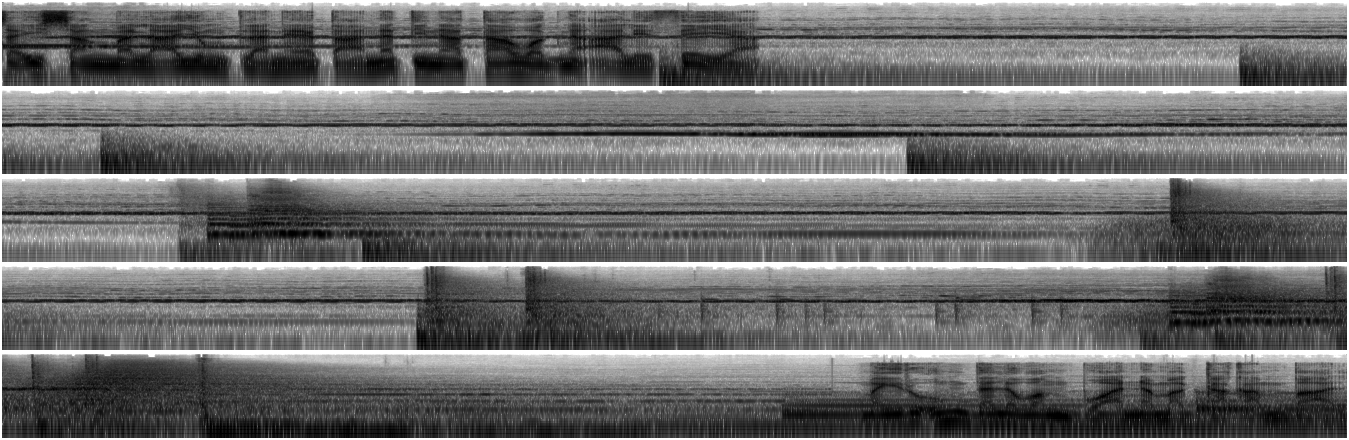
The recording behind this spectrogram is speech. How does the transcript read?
sa isang malayong planeta na tinatawag na Alethea. Dalawang buwan na magkakambal.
